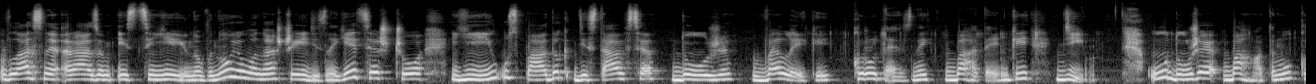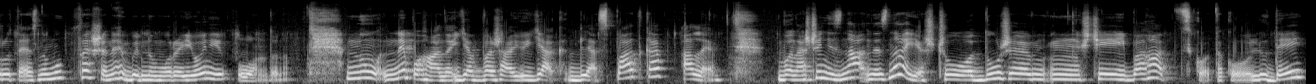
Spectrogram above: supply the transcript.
власне, разом із цією новиною вона ще й дізнається, що їй у спадок дістався дуже великий, крутезний, багатенький дім. У дуже багатому, крутезному, фешенебельному районі Лондона. Ну, непогано, я вважаю, як для спадка, але вона ще не зна, не знає, що дуже ще й багатсько такого людей.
